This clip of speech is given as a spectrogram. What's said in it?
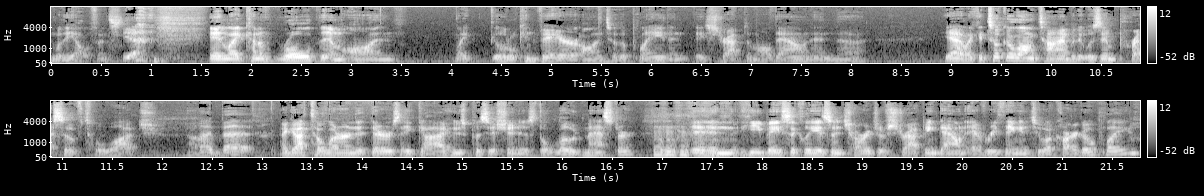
with the elephants, Yeah. and like kind of rolled them on like a little conveyor onto the plane, and they strapped them all down. And uh, yeah, like it took a long time, but it was impressive to watch. Um, I bet. I got to learn that there's a guy whose position is the load master, and he basically is in charge of strapping down everything into a cargo plane.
